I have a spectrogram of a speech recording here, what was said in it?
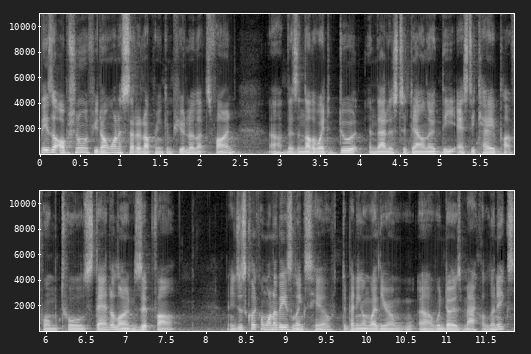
These are optional. If you don't want to set it up on your computer, that's fine. Uh, there's another way to do it, and that is to download the SDK Platform Tools standalone zip file. And you just click on one of these links here, depending on whether you're on uh, Windows, Mac, or Linux.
